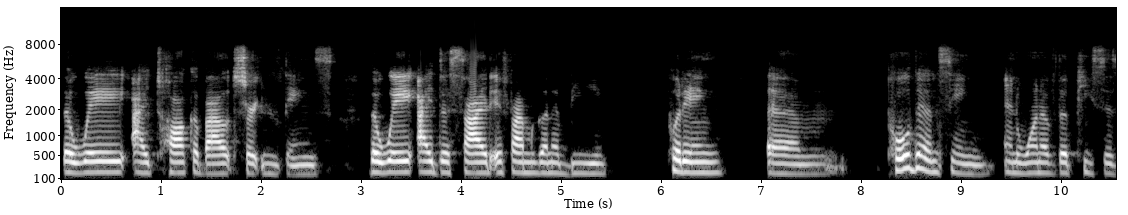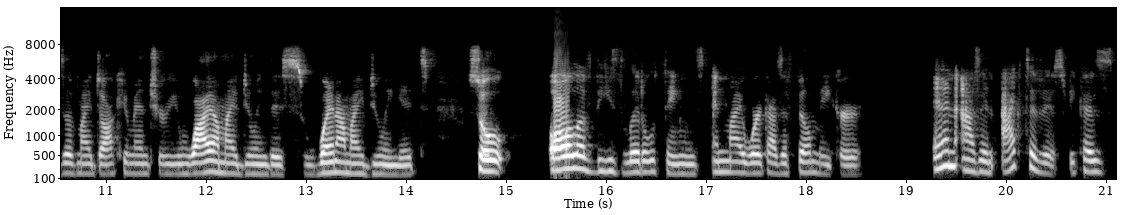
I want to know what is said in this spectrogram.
the way I talk about certain things, the way I decide if I'm gonna be putting um, pole dancing in one of the pieces of my documentary. Why am I doing this? When am I doing it? So, all of these little things in my work as a filmmaker and as an activist, because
